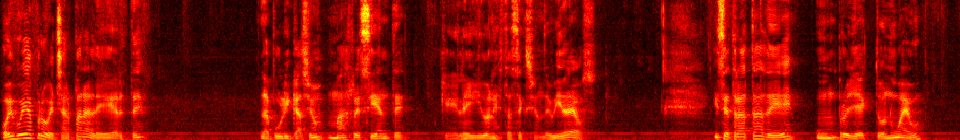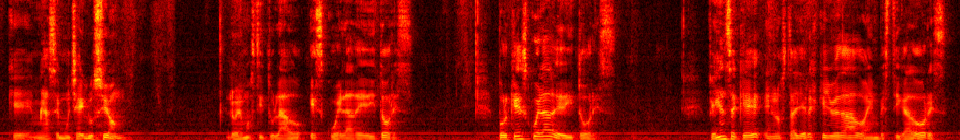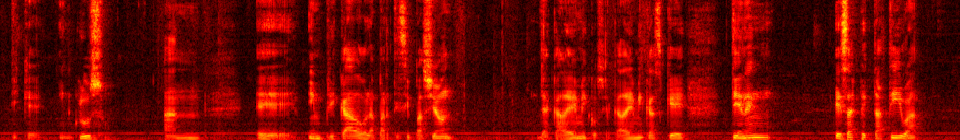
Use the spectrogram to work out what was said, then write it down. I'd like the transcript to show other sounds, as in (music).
Hoy voy a aprovechar para leerte la publicación más reciente que he leído en esta sección de videos. Y se trata de un proyecto nuevo que me hace mucha ilusión, lo hemos titulado Escuela de Editores. ¿Por qué Escuela de Editores? Fíjense que en los talleres que yo he dado a investigadores y que incluso han eh, implicado la participación de académicos y académicas que tienen esa expectativa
